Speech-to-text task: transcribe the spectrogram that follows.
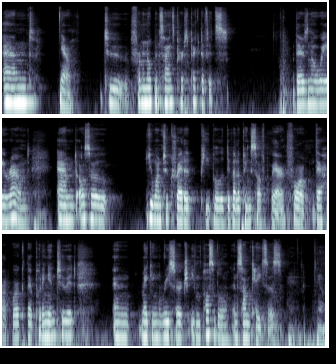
And yeah to from an open science perspective it's there's no way around. And also you want to credit people developing software for their hard work they're putting into it and making research even possible in some cases. Mm-hmm. Yeah,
